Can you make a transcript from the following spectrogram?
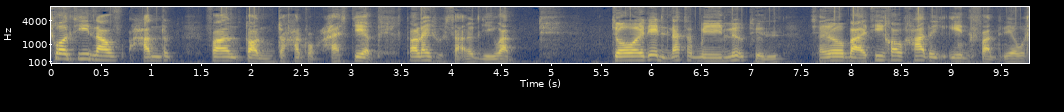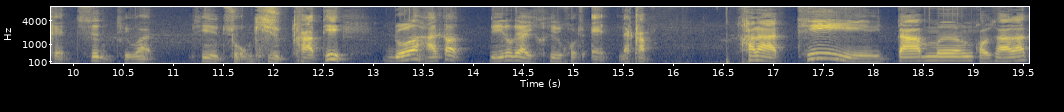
ช่วงที่เราทันฟังตอนจากคันของแฮสเจียบก็ได้ถูกสารดีว่า โจไบเดนรัฐมีเลือกถึงใช้นโยบายที่เข้าข้างในอินฟันเดียวเขตซึ่งถือว่าที่สูงที่สุดขาดที่เนื้อหาก็ดีตรงใดคือของเอ็ดนะครับ ขนาดที่ตามเมืองของสหรัฐ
